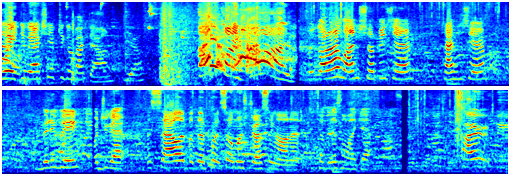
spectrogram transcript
Wait, do we actually have to go back down? Yeah. Oh my god! We got our lunch. Sophie's here. Tasha's here. Biddy B. What'd you get? A salad, but they put so much dressing on it. Sophie doesn't like it. Pirate booty.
